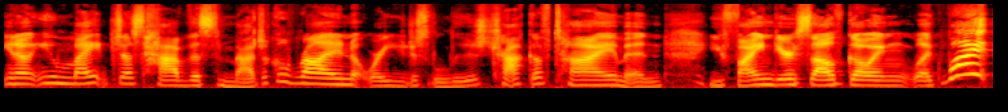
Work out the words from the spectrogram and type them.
you know, you might just have this magical run where you just lose track of time and you find yourself going like, "What?"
